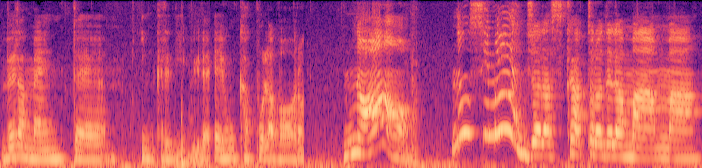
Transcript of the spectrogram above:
veramente incredibile, è un capolavoro. No! Non si mangia la scatola della mamma.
